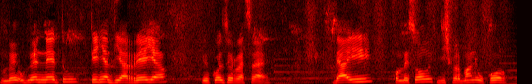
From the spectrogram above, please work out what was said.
O meu, o meu neto tinha diarreia e coisas raçais. Daí começou a o corpo.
